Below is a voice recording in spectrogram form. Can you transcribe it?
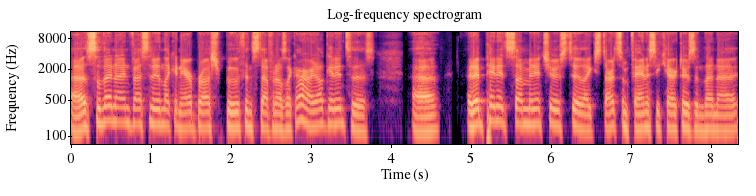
Uh, so then I invested in like an airbrush booth and stuff, and I was like, all right, I'll get into this. Uh, and I painted some miniatures to like start some fantasy characters, and then uh,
